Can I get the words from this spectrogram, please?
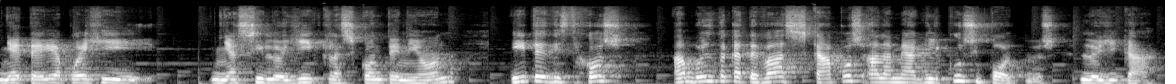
μια εταιρεία που έχει μια συλλογή κλασικών ταινιών, είτε δυστυχώς αν μπορείς να τα κατεβάσεις κάπως, αλλά με αγγλικούς υπότιτλους. Λογικά.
